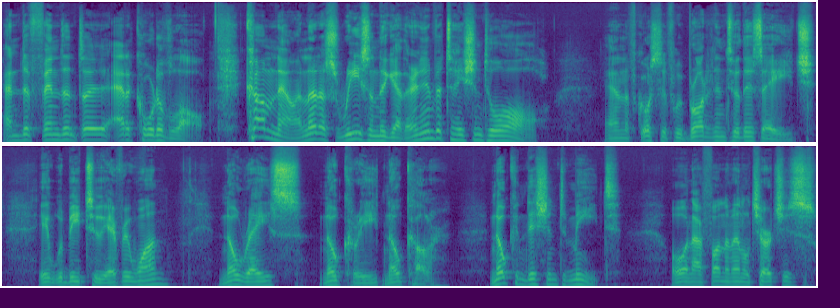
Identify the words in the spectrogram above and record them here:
and defendant uh, at a court of law. Come now and let us reason together, an invitation to all. And of course, if we brought it into this age, it would be to everyone no race, no creed, no color, no condition to meet. Oh, in our fundamental churches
